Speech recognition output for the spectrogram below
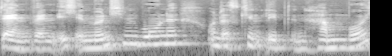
Denn wenn ich in München wohne und das Kind lebt in Hamburg,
